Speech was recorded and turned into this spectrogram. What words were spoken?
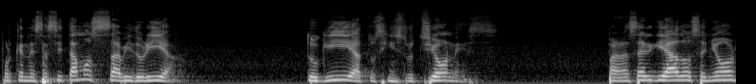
porque necesitamos sabiduría, tu guía, tus instrucciones para ser guiados, Señor,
